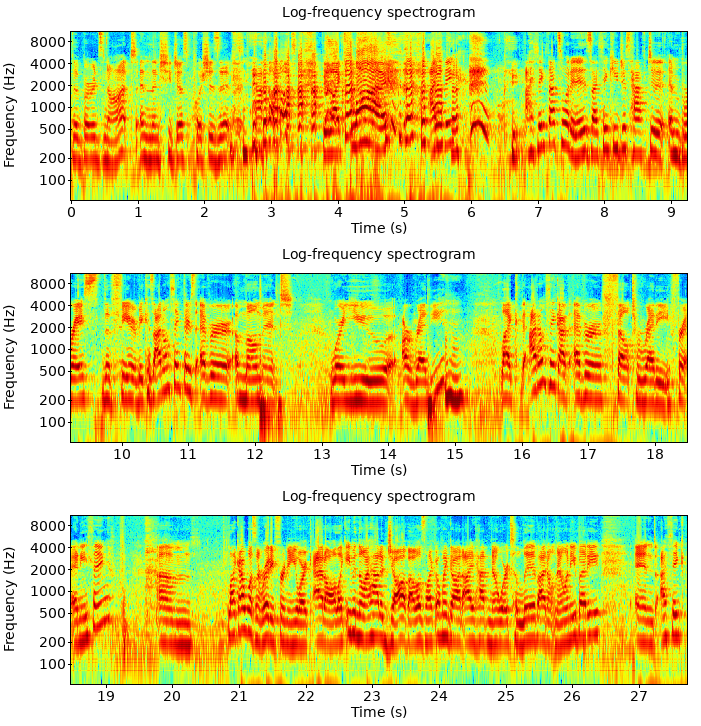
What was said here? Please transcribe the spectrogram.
the bird's not, and then she just pushes it out. Be like, fly. I think I think that's what it is. I think you just have to embrace the fear because I don't think there's ever a moment where you are ready. Like I don't think I've ever felt ready for anything. Um, like I wasn't ready for New York at all. Like even though I had a job, I was like, "Oh my god, I have nowhere to live. I don't know anybody." And I think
